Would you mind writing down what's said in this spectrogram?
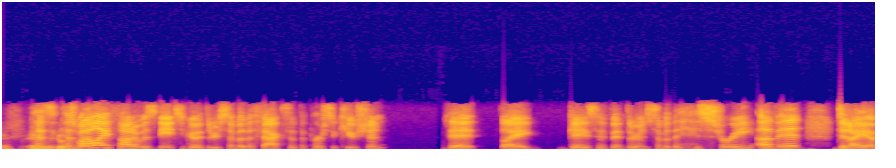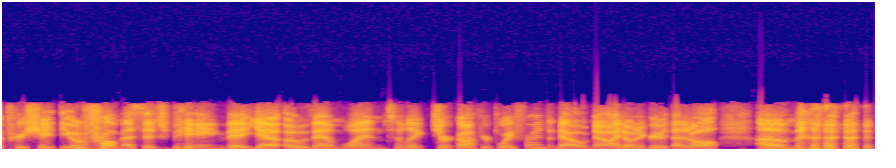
anyway go- Because while I thought it was neat to go through some of the facts of the persecution that like gays have been through and some of the history of it, did I appreciate the overall message being that you owe them one to like jerk off your boyfriend? No, no, I don't agree with that at all. Um, but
